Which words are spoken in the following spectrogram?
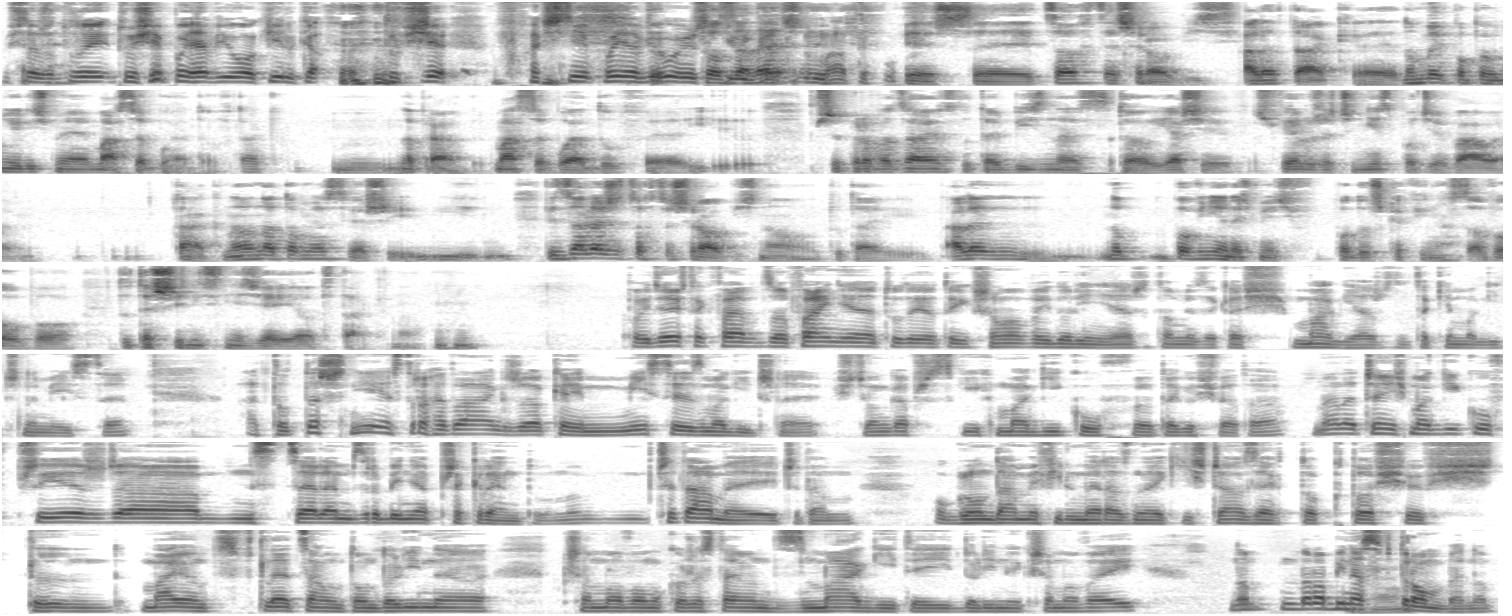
Myślę, że tutaj, tu się pojawiło kilka, tu się właśnie pojawiło to, już to kilka zależy, tematów. Wiesz, e, co chcesz robić. Ale tak, no my popełniliśmy masę błędów, tak? Mm, naprawdę, masę błędów E, przyprowadzając tutaj biznes, to ja się wielu rzeczy nie spodziewałem. Tak, no natomiast wiesz, więc zależy co chcesz robić, no tutaj, ale no, powinieneś mieć poduszkę finansową, bo tu też się nic nie dzieje od tak, no. Mhm. Powiedziałeś tak bardzo fajnie tutaj o tej Krzemowej Dolinie, że tam jest jakaś magia, że to takie magiczne miejsce. A to też nie jest trochę tak, że okej, okay, miejsce jest magiczne, ściąga wszystkich magików tego świata, no ale część magików przyjeżdża z celem zrobienia przekrętu. No, czytamy, czy tam oglądamy filmy raz na jakiś czas, jak to ktoś w tle, mając w tle całą tą Dolinę Krzemową, korzystając z magii tej Doliny Krzemowej, no, robi nas mhm. w trąbę, no,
